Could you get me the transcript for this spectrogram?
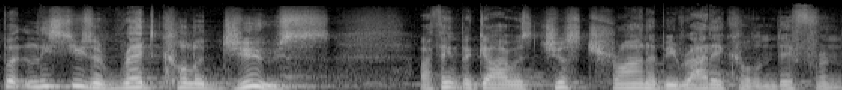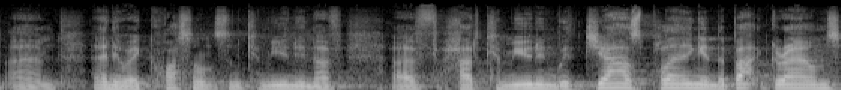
But at least use a red coloured juice I think the guy was just trying to be radical and different. Um, anyway, croissants and communion. I've, I've had communion with jazz playing in the background.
